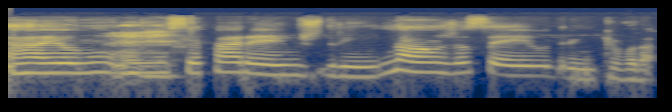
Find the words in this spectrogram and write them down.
Ah, eu não, eu não separei os drinks. Não, já sei o drink que eu vou dar.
